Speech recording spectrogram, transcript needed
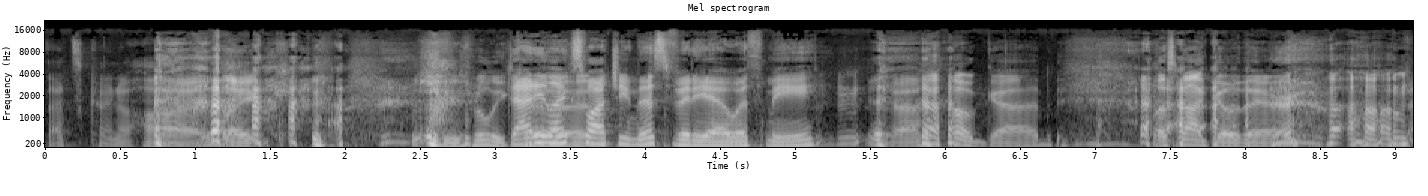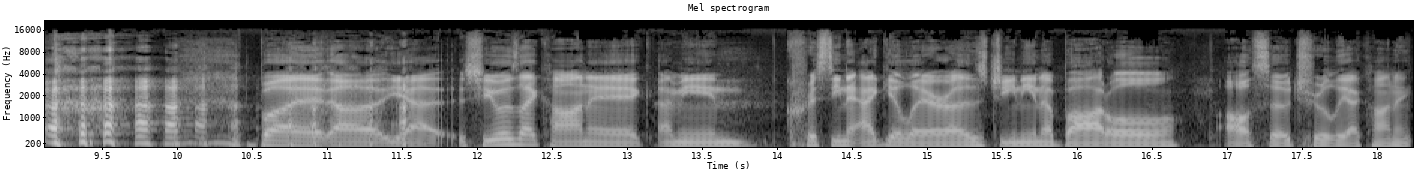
that's kind of hot. like, she's really Daddy likes watching this video with me. yeah. oh God, let's not go there. um, but uh, yeah, she was iconic. I mean, Christina Aguilera's "Genie in a Bottle" also truly iconic.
